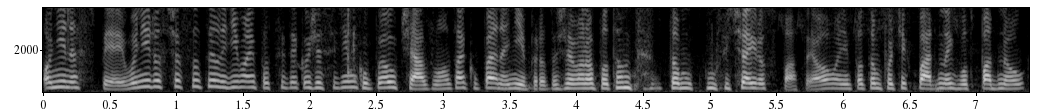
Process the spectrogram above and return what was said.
oni nespějí. Oni dost často ty lidi mají pocit, jako, že si tím kupují čas, ono tak úplně není, protože ono potom to musí člověk rozpat, jo. Oni potom po těch pár dnech odpadnou. Uh,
